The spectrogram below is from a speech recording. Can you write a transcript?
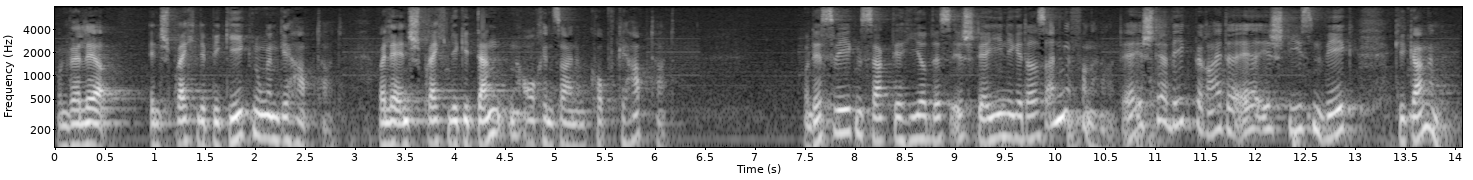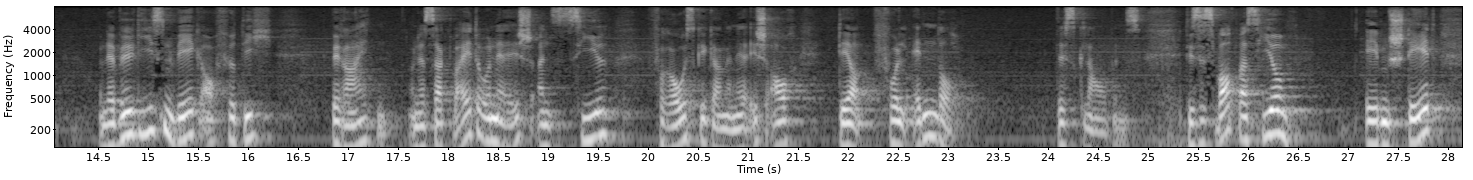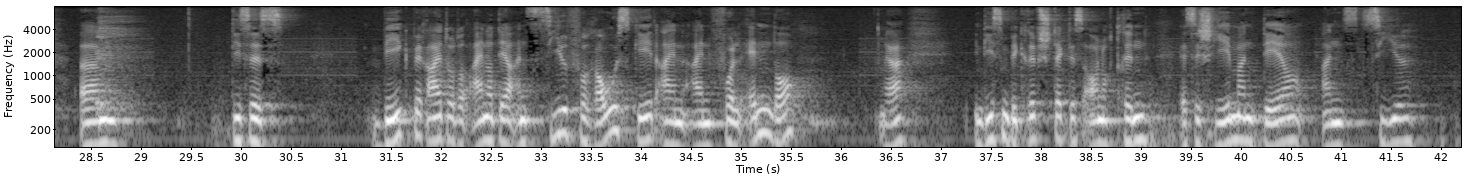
und weil er entsprechende Begegnungen gehabt hat, weil er entsprechende Gedanken auch in seinem Kopf gehabt hat. Und deswegen sagt er hier, das ist derjenige, der das angefangen hat. Er ist der Wegbereiter, er ist diesen Weg gegangen. Und er will diesen Weg auch für dich bereiten. Und er sagt weiter, und er ist ans Ziel vorausgegangen. Er ist auch der Vollender des Glaubens. Dieses Wort, was hier eben steht, ähm, dieses Wegbereiter oder einer, der ans Ziel vorausgeht, ein, ein Vollender, ja, in diesem Begriff steckt es auch noch drin, es ist jemand, der ans Ziel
